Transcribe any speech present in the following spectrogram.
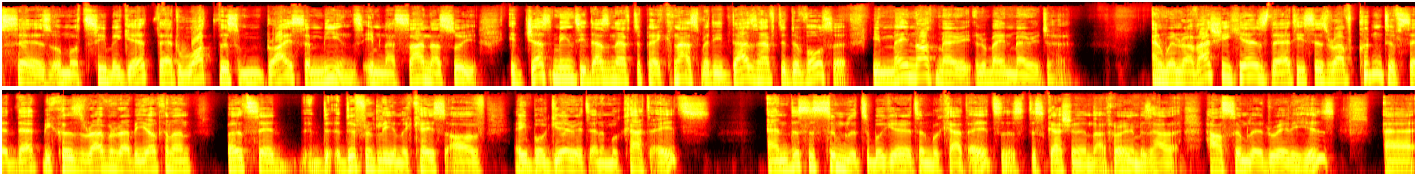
says umotzi beget that what this brisa means im nasa nasui it just means he doesn't have to pay knas but he does have to divorce her he may not marry remain married to her and when Rav Ashi hears that he says Rav couldn't have said that because Rav and Rabbi Yochanan both said d- differently in the case of a Bogeret and a Mukat Eitz and this is similar to Bogeret and Mukat Eitz. This discussion in the Achronim is how, how similar it really is. Uh,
